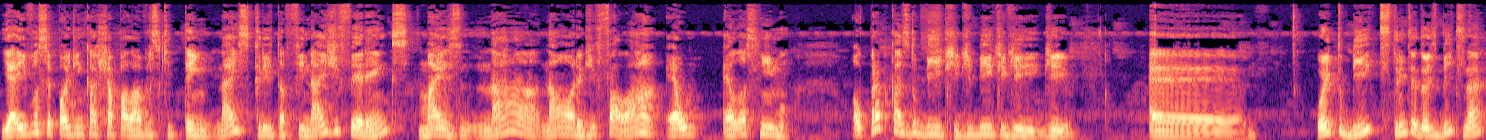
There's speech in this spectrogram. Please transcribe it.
E aí você pode encaixar palavras que tem na escrita finais diferentes, mas na, na hora de falar é o, elas rimam. O próprio caso do beat, de beat de, de é, 8 bits, 32 bits, né?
